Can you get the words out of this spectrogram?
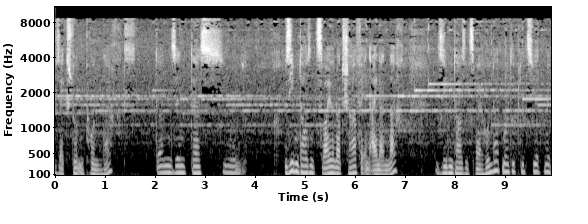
sechs Stunden pro Nacht, dann sind das äh, 7200 Schafe in einer Nacht. 7200 multipliziert mit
